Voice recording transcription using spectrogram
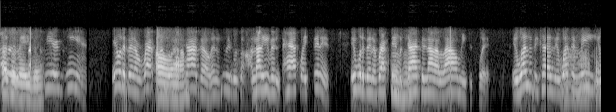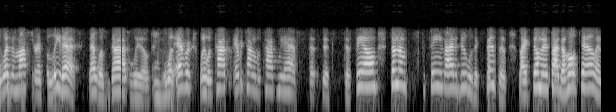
I That's amazing. Years in, it would have been a wrap. Oh, I wow. Chicago, and it was not even halfway finished. It would have been a wrap then, Mhm. but God did not allow me to quit. It wasn't because it wasn't Wow, me. It wasn't my strength. Believe that. That was God's will. Mhm. Whenever when it was time, every time it was time for me to have to, to, to film, some scenes I had to do was expensive, like filming inside the hotel and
